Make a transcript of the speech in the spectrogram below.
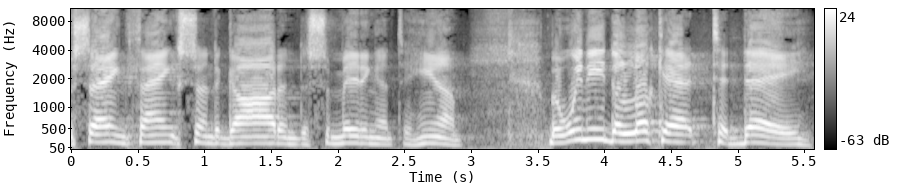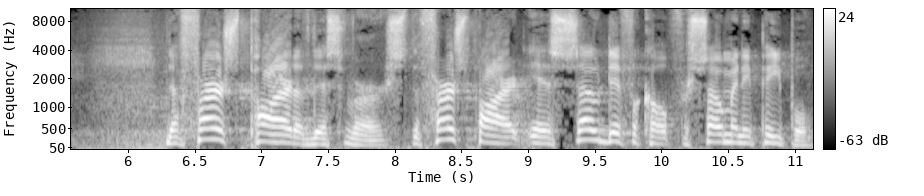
saying thanks unto God and to submitting unto Him. But we need to look at today the first part of this verse. The first part is so difficult for so many people.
